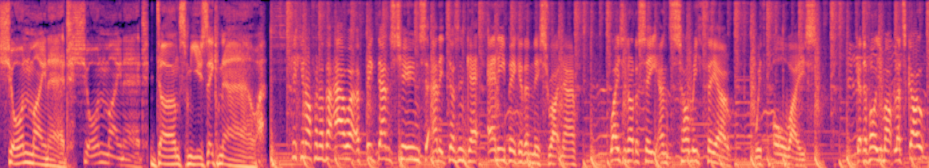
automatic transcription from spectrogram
Shaun Mynett. Shaun Mynett. Dance music now. Kicking off another hour of big dance tunes, and it doesn't get any bigger than this right now. Ways and Odyssey and Tommy Theo with Always. Get the volume up, let's go.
